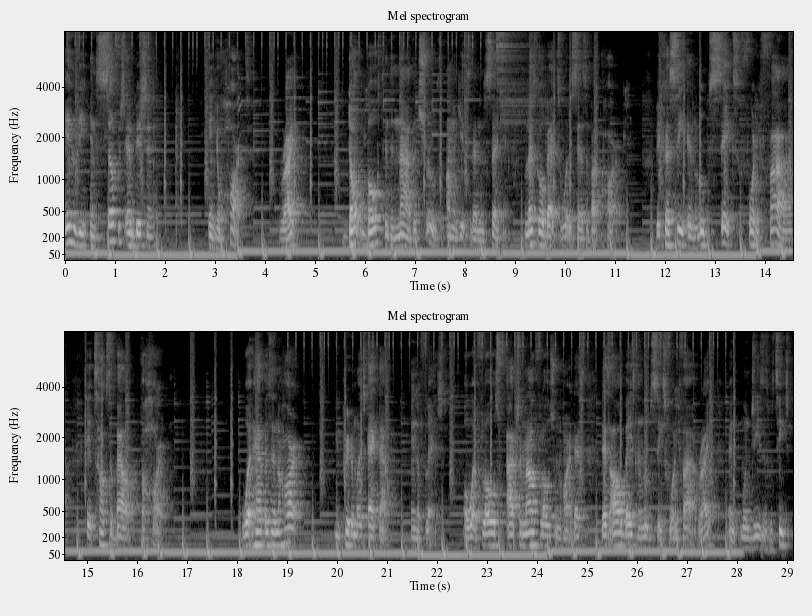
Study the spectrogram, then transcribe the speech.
envy and selfish ambition in your heart, right? Don't boast and deny the truth. I'm going to get to that in a second. But let's go back to what it says about the heart. Because, see, in Luke 6 45, it talks about the heart. What happens in the heart, you pretty much act out in the flesh. Or what flows out your mouth flows from the heart. That's that's all based in Luke 6 45, right? And when Jesus was teaching.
